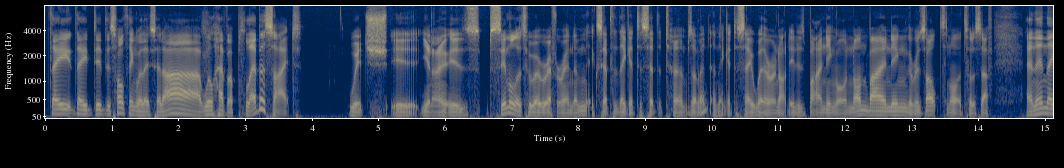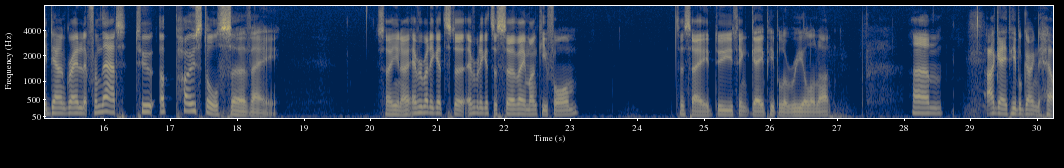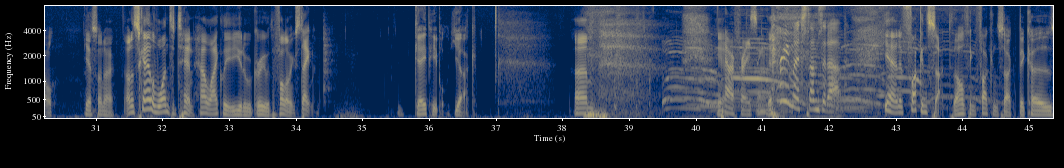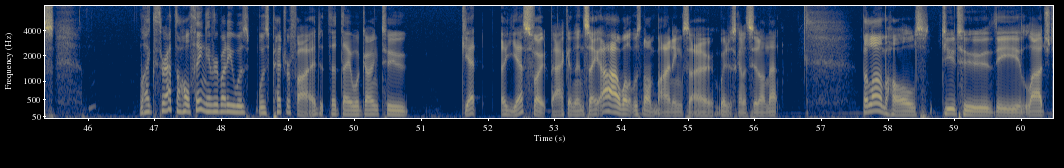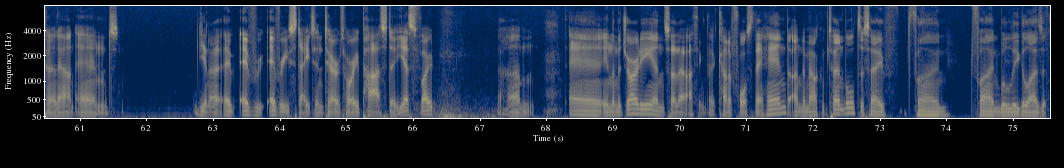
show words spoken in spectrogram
they they did this whole thing where they said ah we'll have a plebiscite which i you know is similar to a referendum except that they get to set the terms of it and they get to say whether or not it is binding or non-binding the results and all that sort of stuff. And then they downgraded it from that to a postal survey. So you know everybody gets to everybody gets a survey monkey form to say do you think gay people are real or not? Um are gay people going to hell Yes or no? On a scale of 1 to 10, how likely are you to agree with the following statement? Gay people, yuck. Um, Yeah. Paraphrasing. Pretty much sums it up. yeah, and it fucking sucked. The whole thing fucking sucked because, like, throughout the whole thing, everybody was, was petrified that they were going to get a yes vote back and then say, ah, well, it was non binding, so we're just going to sit on that. But lo and behold, due to the large turnout and you know every every state and territory passed a yes vote, um, and in the majority, and so that I think that kind of forced their hand under Malcolm Turnbull to say, "Fine, fine, we'll legalize it."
